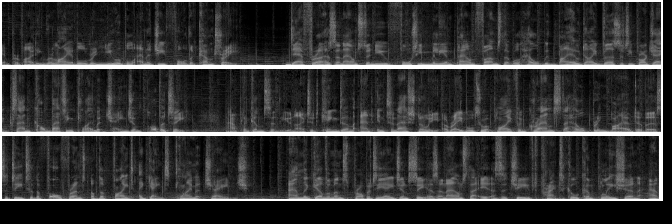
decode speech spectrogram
in providing reliable renewable energy for the country. DEFRA has announced a new £40 million fund that will help with biodiversity projects and combating climate change and poverty. Applicants in the United Kingdom and internationally are able to apply for grants to help bring biodiversity to the forefront of the fight against climate change. And the government's property agency has announced that it has achieved practical completion at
